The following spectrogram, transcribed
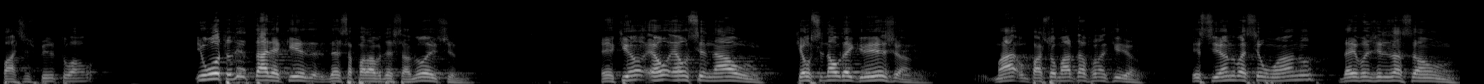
parte espiritual. E um outro detalhe aqui dessa palavra desta noite é que é, é, é um sinal, que é o sinal da igreja. O pastor Mário estava falando aqui, esse ano vai ser um ano da evangelização.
